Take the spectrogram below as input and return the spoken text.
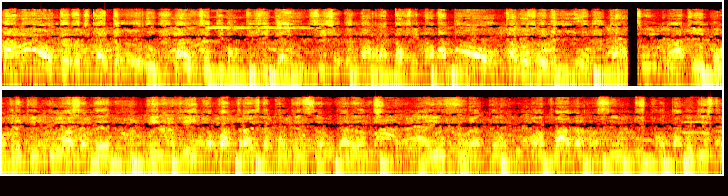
Alô, Pedro de Caetano, é o futebol que chegando na reta final na boca do funil. O empate contra a equipe do Massaté, que fica para trás da competição garante aí o Furacão uma vaga para ser um dos protagonistas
